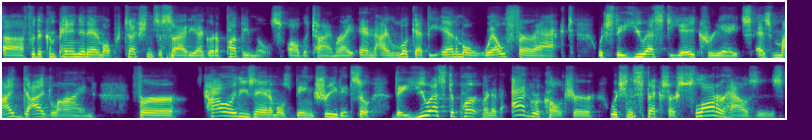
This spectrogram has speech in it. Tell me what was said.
uh, for the Companion Animal Protection Society, I go to puppy mills all the time, right? And I look at the Animal Welfare Act, which the USDA creates, as my guideline for how are these animals being treated? So the U.S. Department of Agriculture, which inspects our slaughterhouses,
